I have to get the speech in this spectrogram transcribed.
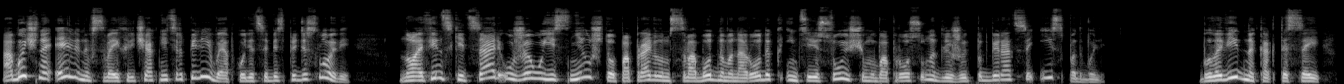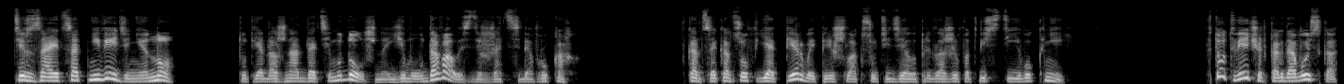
Обычно эллины в своих речах нетерпеливы и обходятся без предисловий, но афинский царь уже уяснил, что по правилам свободного народа к интересующему вопросу надлежит подбираться исподволь. Было видно, как Тесей терзается от неведения, но Тут я должна отдать ему должное, ему удавалось держать себя в руках. В конце концов, я первой перешла к сути дела, предложив отвести его к ней. В тот вечер, когда войско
